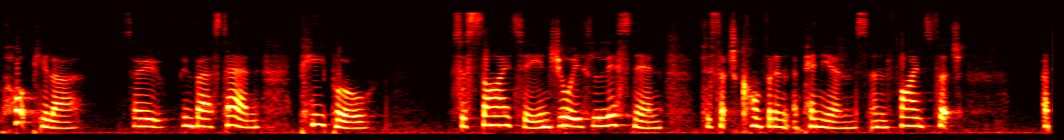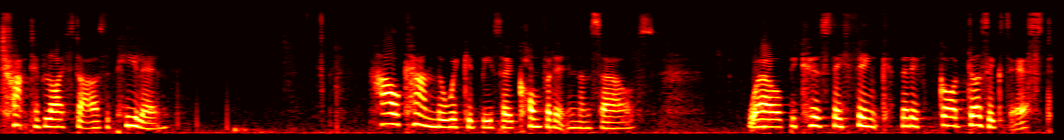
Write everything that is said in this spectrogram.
popular so in verse 10, people, society enjoys listening to such confident opinions and finds such attractive lifestyles appealing. How can the wicked be so confident in themselves? Well, because they think that if God does exist,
